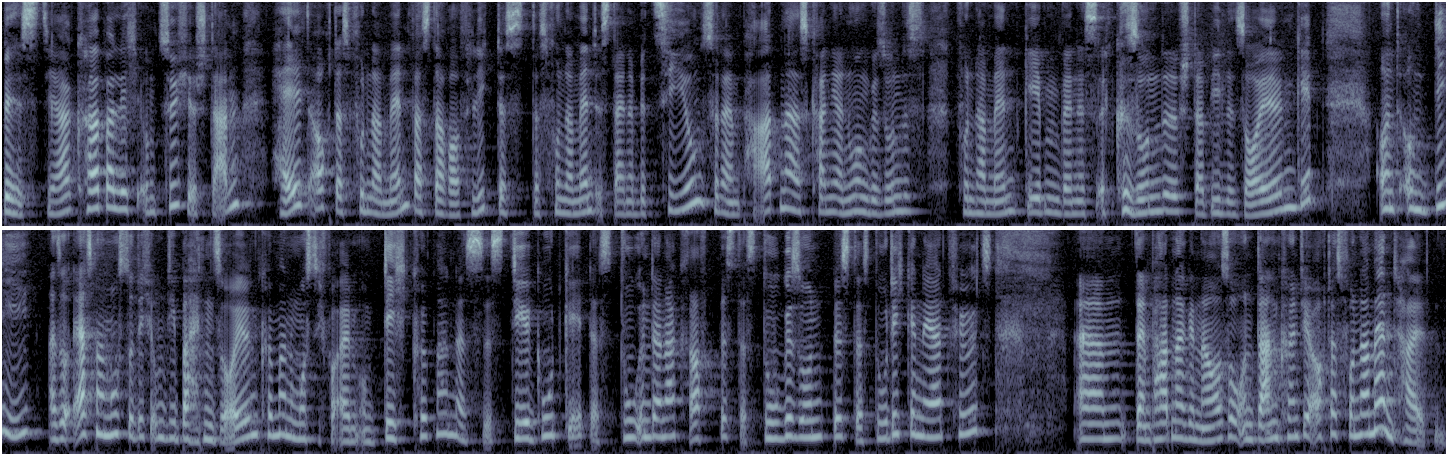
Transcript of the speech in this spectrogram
bist, ja, körperlich und psychisch, dann hält auch das Fundament, was darauf liegt. Das, das Fundament ist deine Beziehung zu deinem Partner. Es kann ja nur ein gesundes Fundament geben, wenn es gesunde, stabile Säulen gibt. Und um die, also erstmal musst du dich um die beiden Säulen kümmern, du musst dich vor allem um dich kümmern, dass es dir gut geht, dass du in deiner Kraft bist, dass du gesund bist, dass du dich genährt fühlst, ähm, dein Partner genauso und dann könnt ihr auch das Fundament halten.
